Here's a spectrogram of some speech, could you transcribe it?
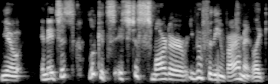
you know, and it's just look, it's it's just smarter even for the environment. Like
